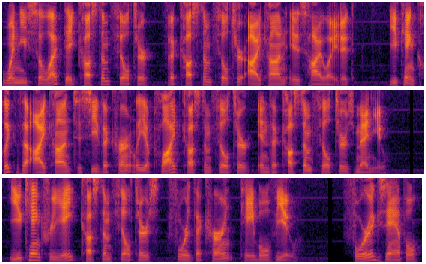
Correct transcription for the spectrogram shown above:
When you select a custom filter, the custom filter icon is highlighted. You can click the icon to see the currently applied custom filter in the Custom Filters menu. You can create custom filters for the current table view. For example,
